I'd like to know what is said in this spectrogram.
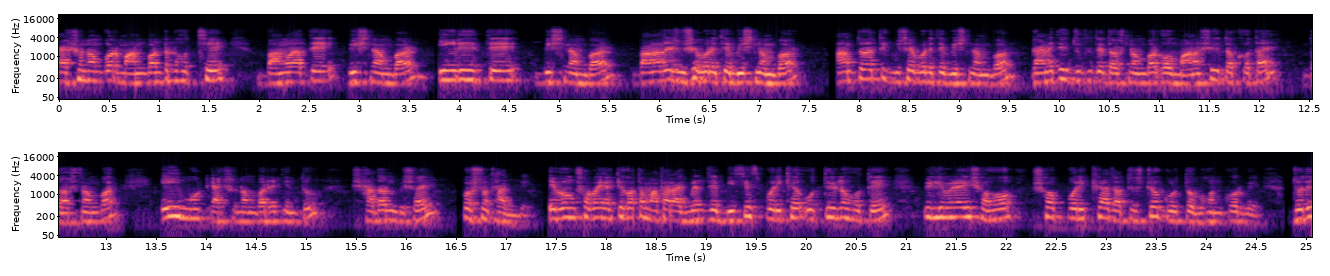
একশো নম্বর মানবন্টন হচ্ছে বাংলাতে বিশ নম্বর, ইংরেজিতে বিশ নম্বর, বাংলাদেশ বিষয়বলিতে বিশ নম্বর, আন্তর্জাতিক বিষয়বলিতে বিশ নম্বর, গাণিতিক যুক্তিতে দশ নম্বর ও মানসিক দক্ষতায় দশ নম্বর। এই মোট একশো নম্বরের কিন্তু সাধারণ বিষয়ে প্রশ্ন থাকবে। এবং সবাই একটি কথা মাথা রাখবেন যে বিসিএস পরীক্ষায় উত্তীর্ণ হতে প্রিলিমিনারি সহ সব পরীক্ষা যথেষ্ট গুরুত্ব বহন করবে। যদি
